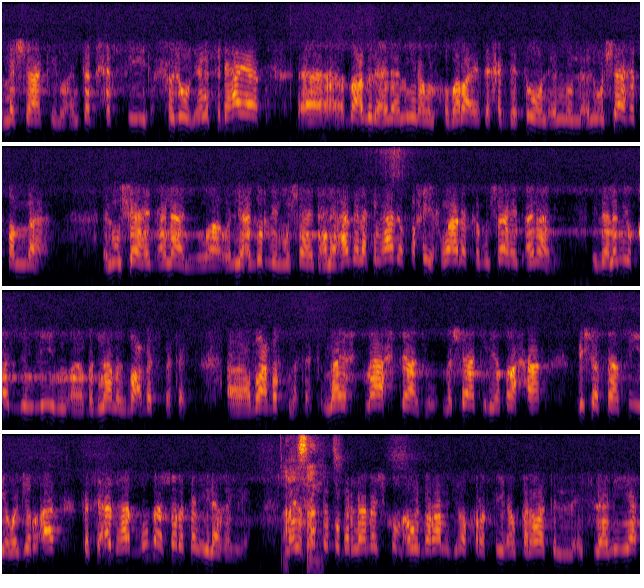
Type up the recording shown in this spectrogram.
مشاكل وأن تبحث في حلول، لأن في النهاية آه، بعض الإعلاميين أو الخبراء يتحدثون إنه المشاهد طماع. المشاهد أناني وليعذرني المشاهد على هذا لكن هذا صحيح وأنا كمشاهد أناني إذا لم يقدم لي آه، برنامج ضع بصمتك آه، ضع بصمتك ما ما أحتاجه مشاكل يطرحها بشفافية وجرأة فسأذهب مباشرة إلى غيره. ما. يحقق برنامجكم أو البرامج الأخرى في القنوات الإسلامية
